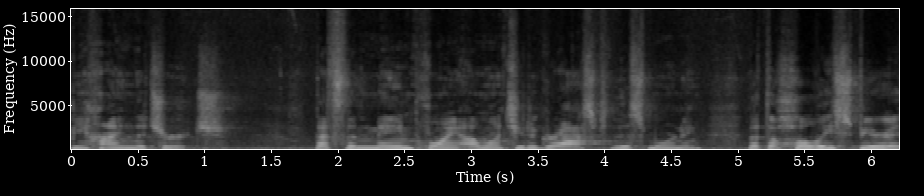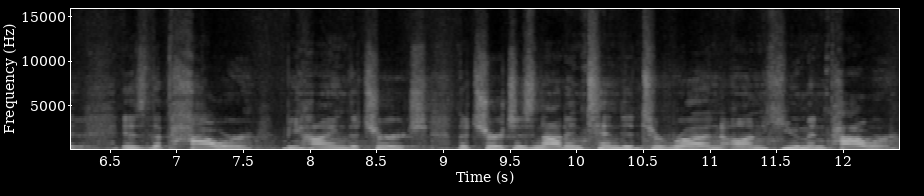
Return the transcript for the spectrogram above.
behind the church. That's the main point I want you to grasp this morning that the Holy Spirit is the power behind the church. The church is not intended to run on human power.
